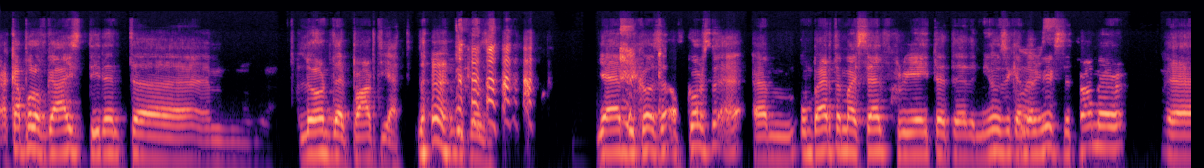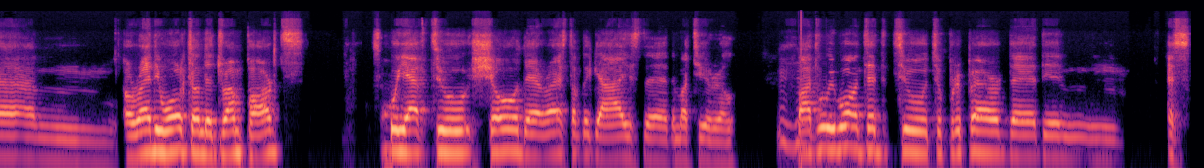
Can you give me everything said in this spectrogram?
a couple of guys didn't uh, learn their part yet because. yeah, because of course uh, um, Umberto and myself created uh, the music and the lyrics. The drummer um, already worked on the drum parts, we have to show the rest of the guys the, the material mm-hmm. but we wanted to to prepare the the um, as,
